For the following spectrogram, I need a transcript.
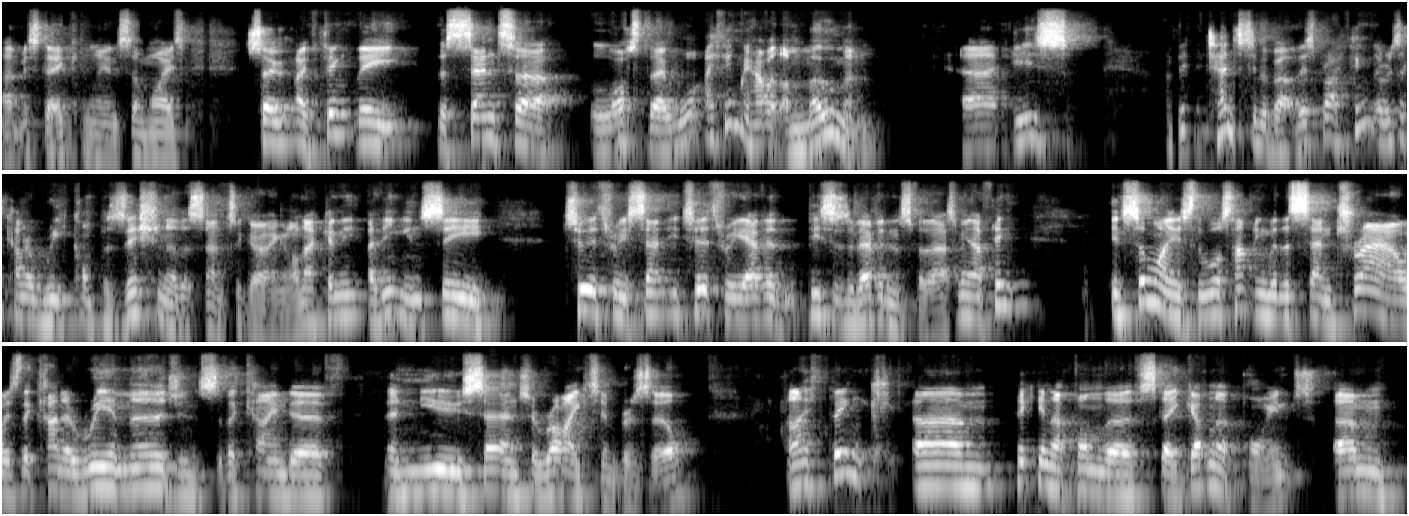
uh, mistakenly in some ways. So I think the, the center lost there. What I think we have at the moment uh, is a bit tentative about this, but I think there is a kind of recomposition of the center going on. I, can, I think you can see two or three, two or three pieces of evidence for that. I mean, I think in some ways, what's happening with the Centrão is the kind of re-emergence of a kind of a new centre right in Brazil. And I think um, picking up on the state governor point, um,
